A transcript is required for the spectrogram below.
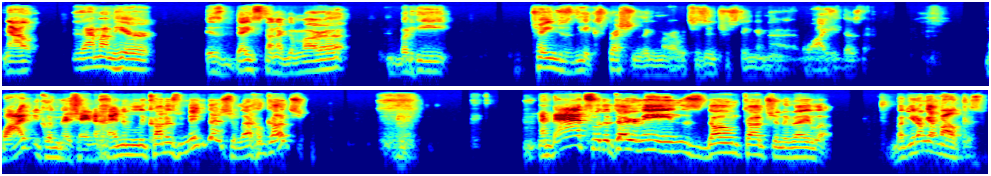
Now, the Rambam here is based on a Gemara, but he changes the expression of the Gemara, which is interesting and uh, why he does that. Why? Because and that's what the Torah means. Don't touch an avela, but you don't get malchus.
